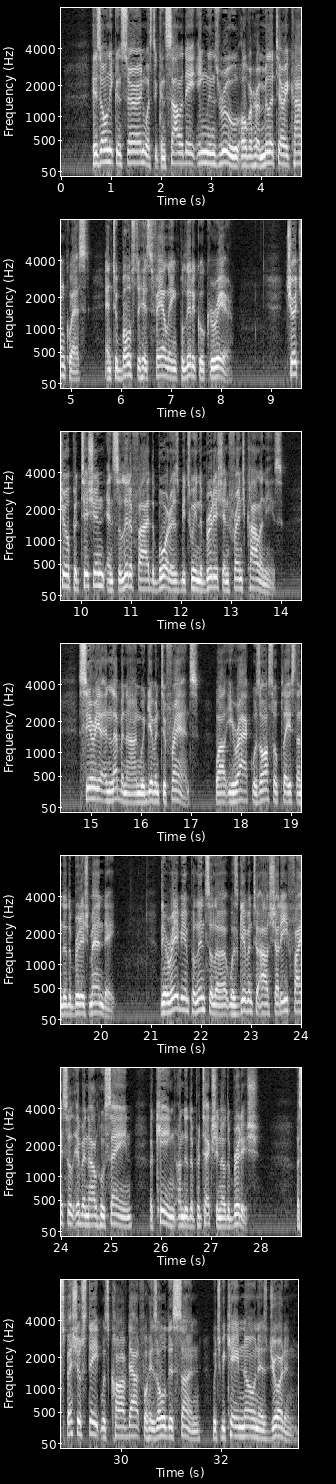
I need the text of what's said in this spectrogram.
His only concern was to consolidate England's rule over her military conquest and to bolster his failing political career. Churchill petitioned and solidified the borders between the British and French colonies. Syria and Lebanon were given to France, while Iraq was also placed under the British mandate. The Arabian Peninsula was given to al-Sharif Faisal ibn al-Hussein, a king under the protection of the British. A special state was carved out for his oldest son, which became known as Jordan.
